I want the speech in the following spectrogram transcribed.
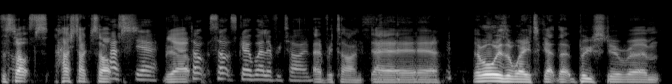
The socks. socks, hashtag socks. yeah. yeah, So- socks go well every time. every time. Yeah, yeah, yeah, yeah. They're always a way to get that boost your um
